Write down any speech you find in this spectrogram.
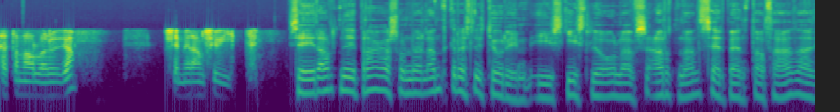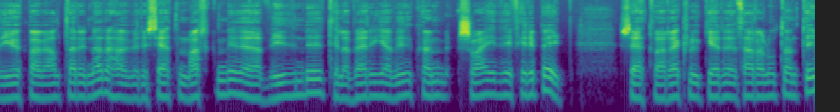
þetta nálarauga sem er ansi vít. Segir Árniði Bragason landgræslistjóri í skýslu Ólafs Árnalds er bent á það að í upphafi aldarinnar hafi verið sett markmið eða viðmið til að verja viðkvæm svæði fyrir beitt. Sett var reglugerð þar að lútandi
